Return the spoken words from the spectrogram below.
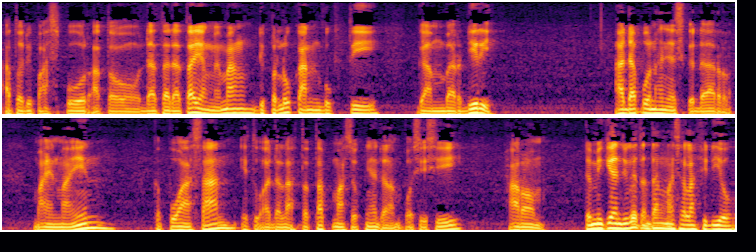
atau di paspor atau data-data yang memang diperlukan bukti gambar diri. Adapun hanya sekedar main-main, kepuasan itu adalah tetap masuknya dalam posisi haram. Demikian juga tentang masalah video.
